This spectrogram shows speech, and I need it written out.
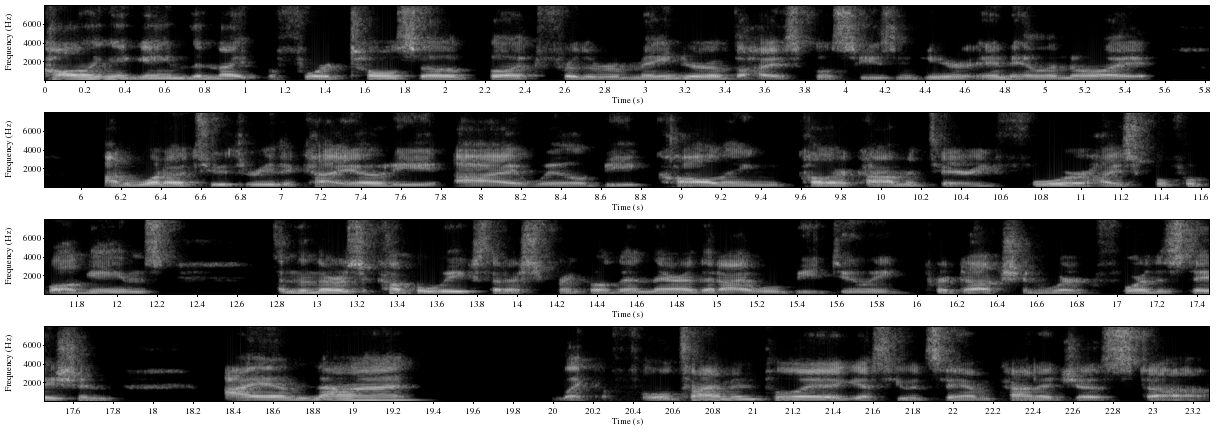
calling a game the night before Tulsa, but for the remainder of the high school season here in Illinois on 1023 The Coyote, I will be calling color commentary for high school football games. And then there's a couple weeks that are sprinkled in there that I will be doing production work for the station. I am not like a full time employee. I guess you would say I'm kind of just uh,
